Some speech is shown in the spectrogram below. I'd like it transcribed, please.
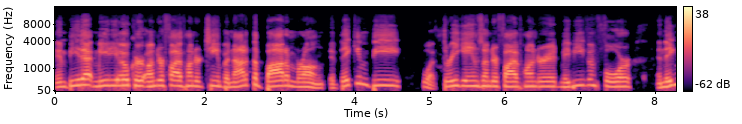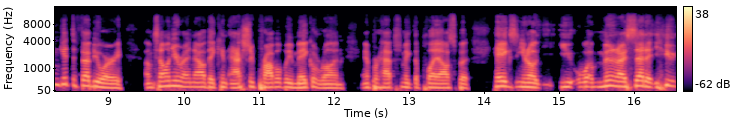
and be that mediocre under 500 team, but not at the bottom rung, if they can be what three games under 500, maybe even four, and they can get to February, I'm telling you right now, they can actually probably make a run and perhaps make the playoffs. But Higgs, you know, you a minute I said it, you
